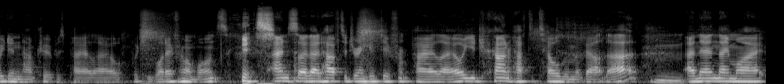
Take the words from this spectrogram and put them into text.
We didn't have Cooper's Pale Ale, which is what everyone wants. Yes. And so they'd have to drink a different pale ale. You'd kind of have to tell them about that. Mm. And then they might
